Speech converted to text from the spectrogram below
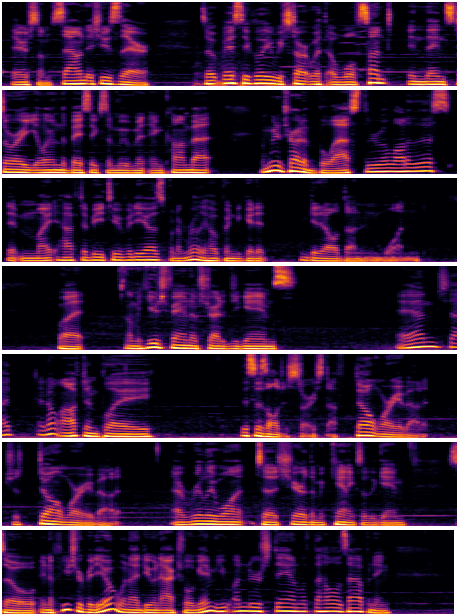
There's some sound issues there. So basically, we start with a wolf's hunt. In Thane's story, you learn the basics of movement and combat. I'm to try to blast through a lot of this. It might have to be two videos, but I'm really hoping to get it get it all done in one. But I'm a huge fan of strategy games. And I, I don't often play... This is all just story stuff. Don't worry about it. Just don't worry about it. I really want to share the mechanics of the game. So in a future video, when I do an actual game, you understand what the hell is happening.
